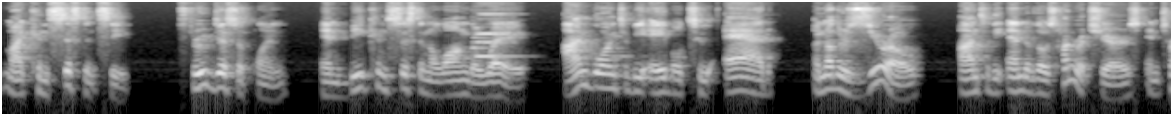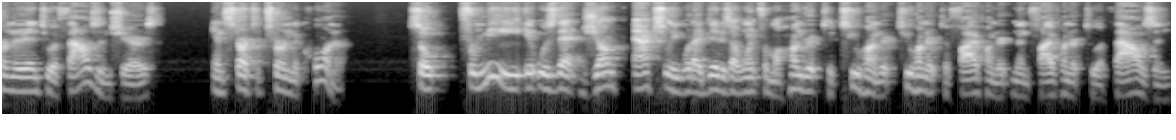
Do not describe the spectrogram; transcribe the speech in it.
my consistency through discipline and be consistent along the way, I'm going to be able to add another zero onto the end of those 100 shares and turn it into a 1,000 shares and start to turn the corner. So for me, it was that jump. Actually, what I did is I went from 100 to 200, 200 to 500, and then 500 to 1,000.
